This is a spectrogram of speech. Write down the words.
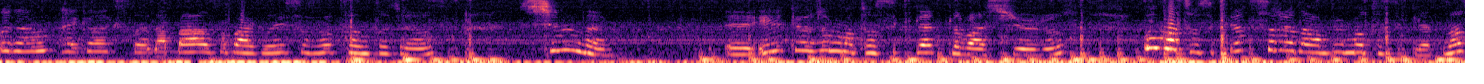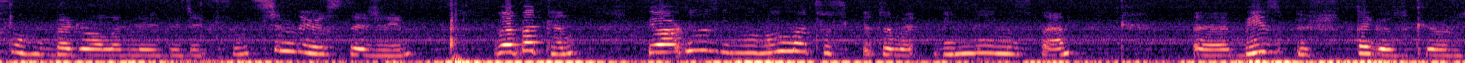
Bugün PKX'de bazı bug'ları size tanıtacağız. Şimdi e, ilk önce motosikletle başlıyoruz. Bu motosiklet sıradan bir motosiklet. Nasıl bir bug olabilir diyeceksiniz. Şimdi göstereceğim. Ve bakın gördüğünüz gibi bu motosiklete bindiğimizde e, biz üstte gözüküyoruz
